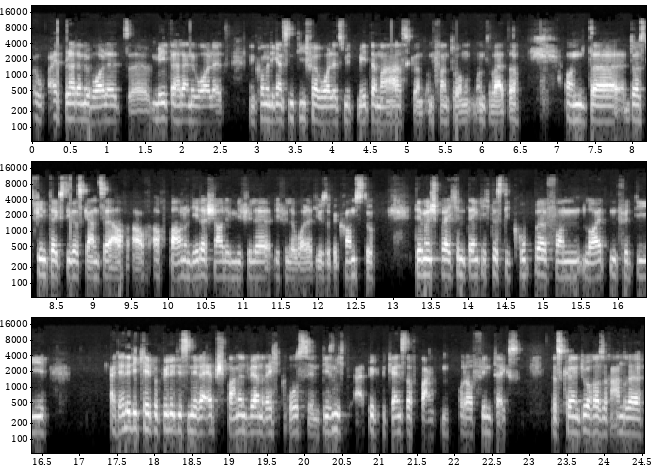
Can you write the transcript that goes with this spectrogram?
Apple hat eine Wallet, äh, Meta hat eine Wallet, dann kommen die ganzen DeFi-Wallets mit Metamask und, und Phantom und so weiter. Und äh, du hast Fintechs, die das Ganze auch, auch, auch bauen und jeder schaut irgendwie, wie viele, wie viele Wallet-User bekommst du. Dementsprechend denke ich, dass die Gruppe von Leuten, für die Identity Capabilities in ihrer App spannend wären, recht groß sind. Die sind nicht begrenzt auf Banken oder auf Fintechs. Das können durchaus auch andere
